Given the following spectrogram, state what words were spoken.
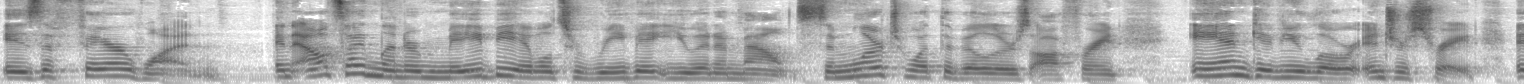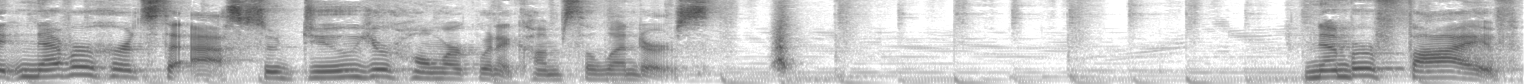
is a fair one. An outside lender may be able to rebate you an amount similar to what the builder is offering and give you lower interest rate. It never hurts to ask, so do your homework when it comes to lenders. Number five,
